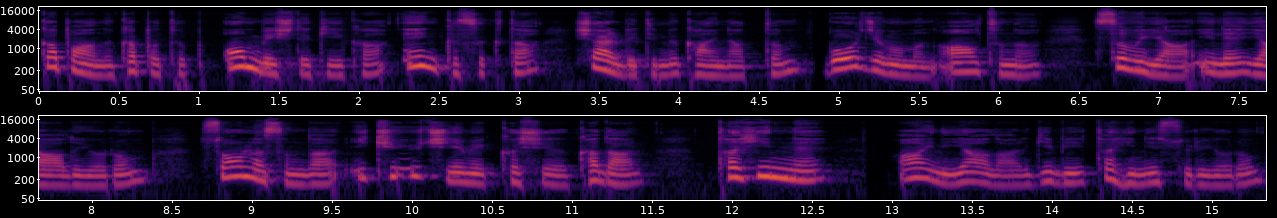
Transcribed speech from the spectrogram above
Kapağını kapatıp 15 dakika en kısıkta şerbetimi kaynattım. Borcamımın altını sıvı yağ ile yağlıyorum. Sonrasında 2-3 yemek kaşığı kadar tahinle aynı yağlar gibi tahini sürüyorum.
